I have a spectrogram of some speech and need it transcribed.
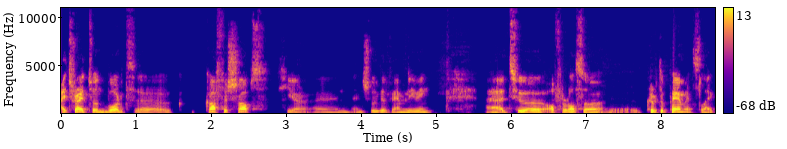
I tried to onboard uh, coffee shops here in, in Stuttgart, where I'm living to offer also crypto payments. Like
